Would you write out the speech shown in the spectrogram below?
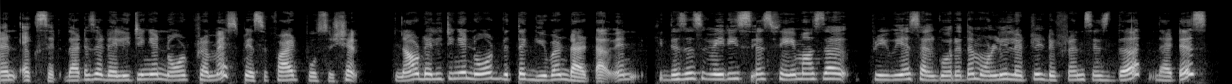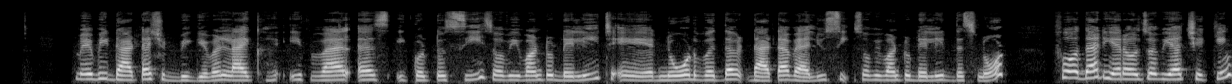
and exit. That is a deleting a node from a specified position. Now deleting a node with a given data. And this is very same as the previous algorithm. Only little difference is there. That is maybe data should be given like if val is equal to c so we want to delete a node with the data value c so we want to delete this node for that here also we are checking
